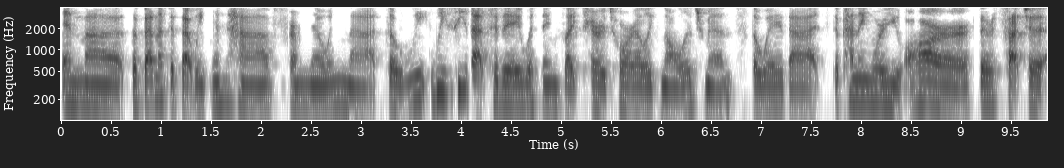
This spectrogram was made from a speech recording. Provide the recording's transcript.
And the, the benefit that we can have from knowing that. So we, we see that today with things like territorial acknowledgments, the way that depending where you are, there's such a,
